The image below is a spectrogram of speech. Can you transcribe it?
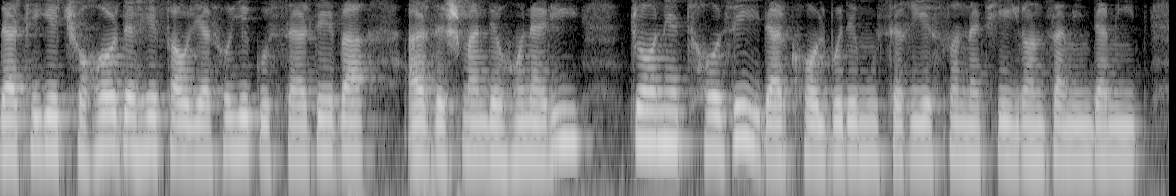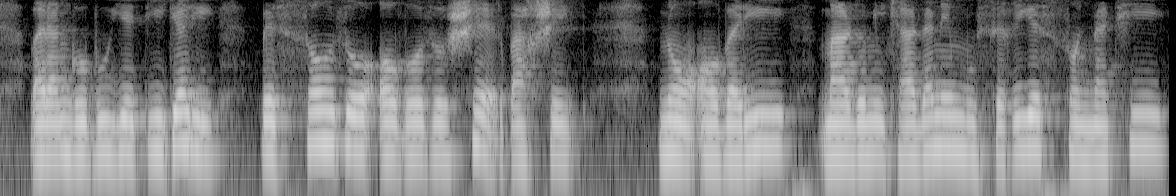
در طی چهار دهه فعالیت‌های گسترده و ارزشمند هنری جان تازه‌ای در کالبد موسیقی سنتی ایران زمین دمید و رنگ و بوی دیگری به ساز و آواز و شعر بخشید. نوآوری مردمی کردن موسیقی سنتی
